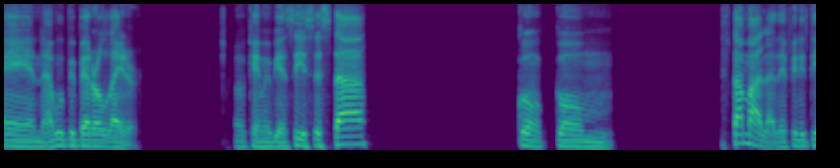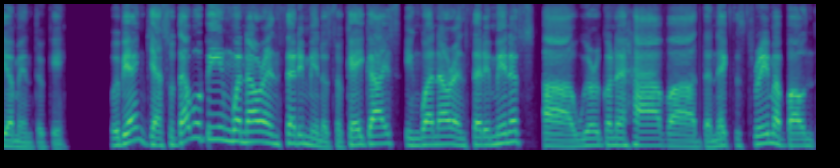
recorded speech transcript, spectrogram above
and I will be better later. Okay, muy bien. Sí, se está con, con está mala, definitivamente. Okay. Muy bien. Yeah. So that will be in one hour and thirty minutes. Okay, guys. In one hour and thirty minutes, uh, we are gonna have uh, the next stream about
